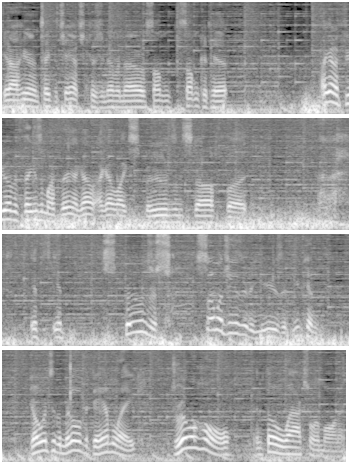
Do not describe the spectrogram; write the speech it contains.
get out here and take the chance because you never know something something could hit. I got a few other things in my thing. I got I got like spoons and stuff, but it's it spoons are so, much easier to use if you can go into the middle of a damn lake, drill a hole, and throw a wax worm on it.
